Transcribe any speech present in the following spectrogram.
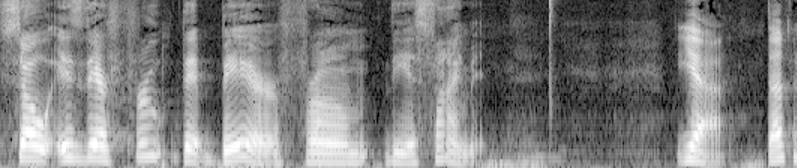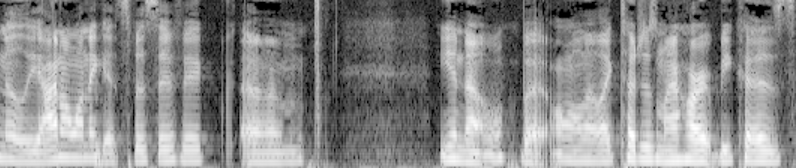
So, is there fruit that bear from the assignment? Yeah, definitely. I don't want to get specific, um, you know, but all that like touches my heart because,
